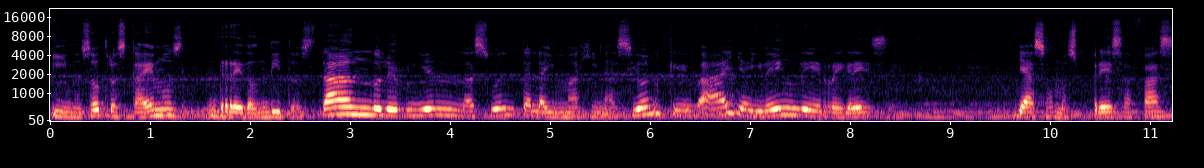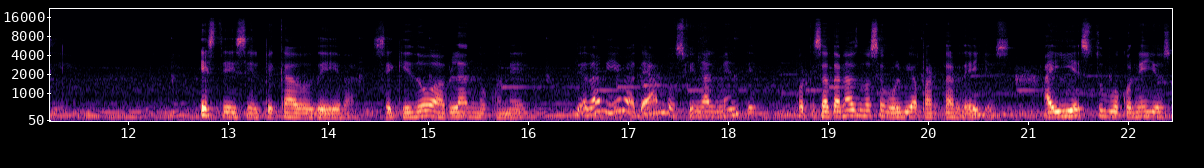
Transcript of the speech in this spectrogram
y nosotros caemos redonditos, dándole rienda suelta a la imaginación que vaya y venga y regrese. Ya somos presa fácil. Este es el pecado de Eva. Se quedó hablando con él, de Adán y Eva, de ambos finalmente, porque Satanás no se volvió a apartar de ellos. Ahí estuvo con ellos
